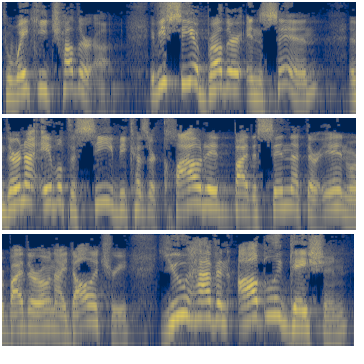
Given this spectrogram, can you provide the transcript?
to wake each other up. If you see a brother in sin and they're not able to see because they're clouded by the sin that they're in or by their own idolatry, you have an obligation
